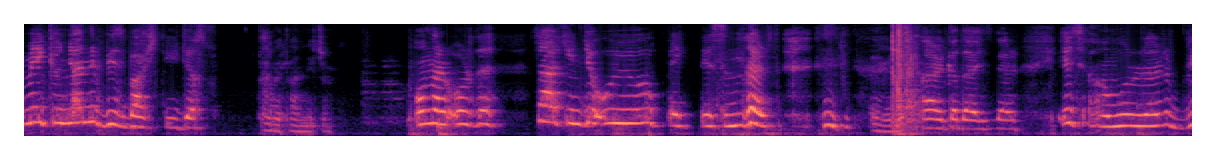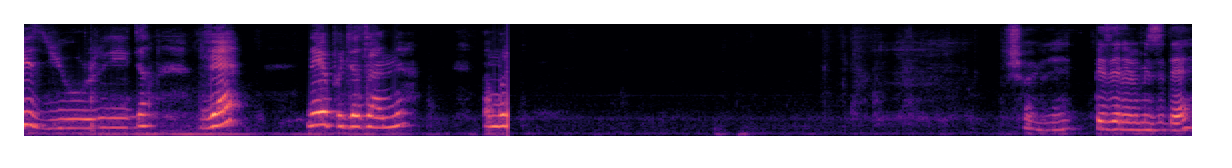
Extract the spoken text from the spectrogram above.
Ama ilk önce anne biz başlayacağız. Evet anneciğim. Onlar orada sakince uyuyup beklesinler. Evet. Arkadaşlar. İç hamurları biz yoğuracağız. Ve ne yapacağız anne? Hamur Şöyle bezelerimizi de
